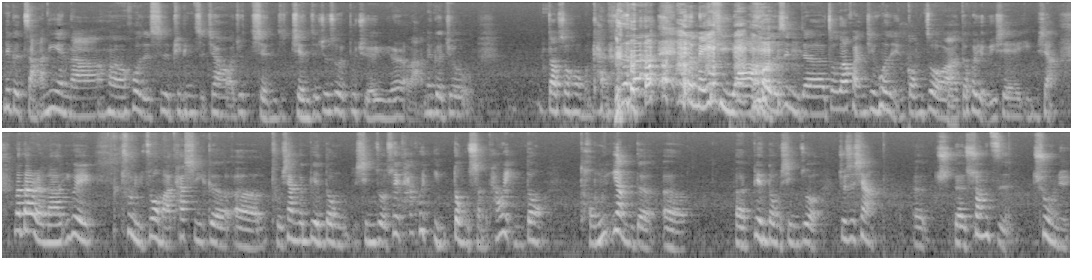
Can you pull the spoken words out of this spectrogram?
那个杂念呐、哈，或者是批评指教啊，就简直简直就是会不绝于耳啦，那个就。到时候我们看那个媒体啊，或者是你的周遭环境或者你的工作啊，都会有一些影响。那当然啦，因为处女座嘛，它是一个呃土象跟变动星座，所以它会引动什么？它会引动同样的呃呃变动星座，就是像呃呃双子、处女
